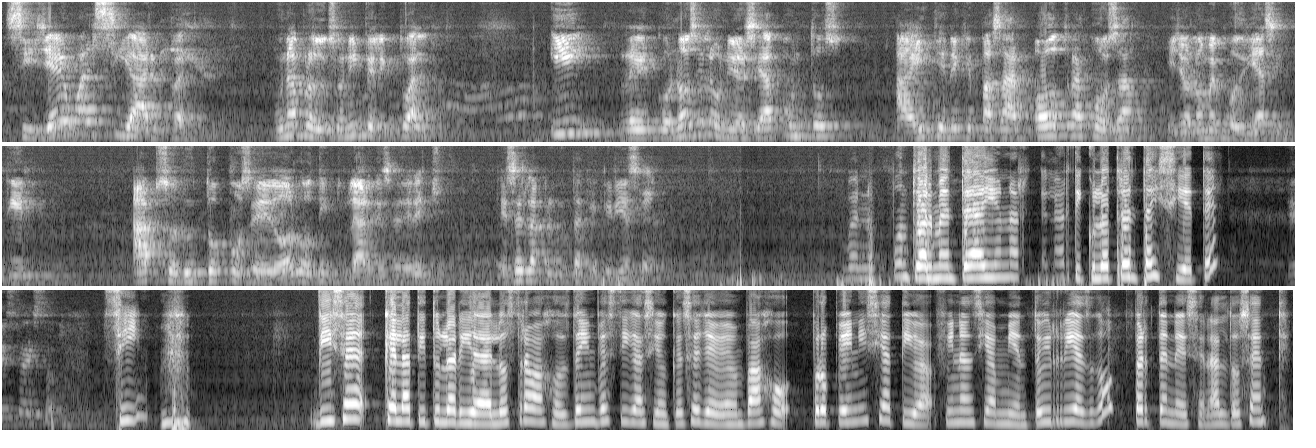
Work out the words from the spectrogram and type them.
si llevo al CIARP una producción intelectual y reconoce la universidad puntos, ahí tiene que pasar otra cosa y yo no me podría sentir absoluto poseedor o titular de ese derecho. Esa es la pregunta que quería hacer. Sí. Bueno, puntualmente hay un, el artículo 37. ¿De esta? Sí. Dice que la titularidad de los trabajos de investigación que se lleven bajo propia iniciativa, financiamiento y riesgo pertenecen al docente.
